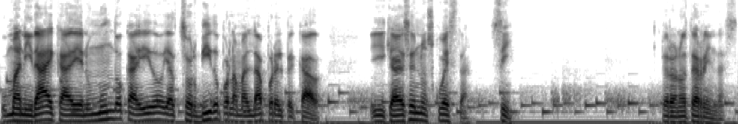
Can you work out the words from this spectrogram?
humanidad caída, en un mundo caído y absorbido por la maldad, por el pecado. Y que a veces nos cuesta, sí pero no te rindas.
